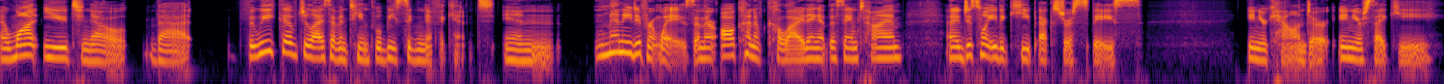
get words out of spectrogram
I want you to know that the week of July 17th will be significant in many different ways, and they're all kind of colliding at the same time. And I just want you to keep extra space in your calendar, in your psyche,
